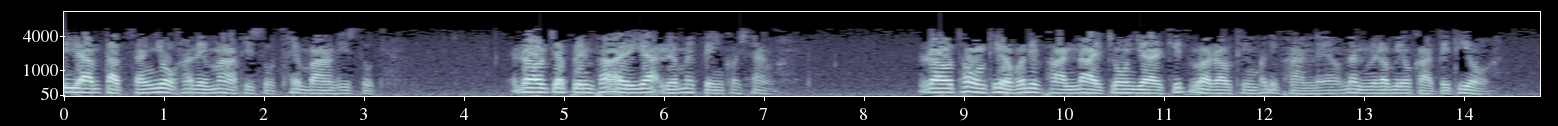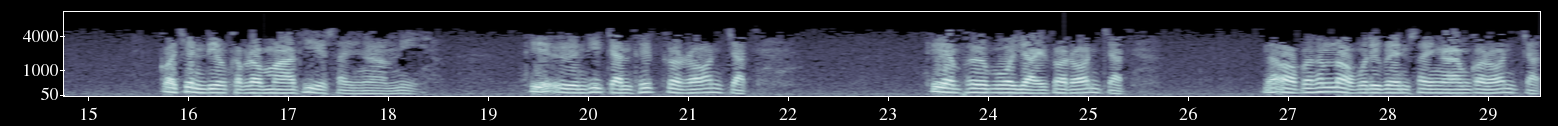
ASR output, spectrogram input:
ยายามตัดสังโยกให้ได้มากที่สุดให้บางที่สุด เราจะเป็นพระอริยะหรือไม่เป็นก็ช่าง เราท่องเที่ยวพระนิพพานได้จงอย่าคิดว่าเราถึงพระนิพพานแล้ว นั่นเวลามีโอกาสไปเที่ยว ก็เช่นเดียวกับเรามาที่ใส่งามนี่ ที่อื่นที่จันทึกก็ร้อนจัด ที่อำเภอบัวใหญ่ก็ร้อนจัด แล้วออกไปข้างนอกบริเวณไซงามก็ร้อนจัด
